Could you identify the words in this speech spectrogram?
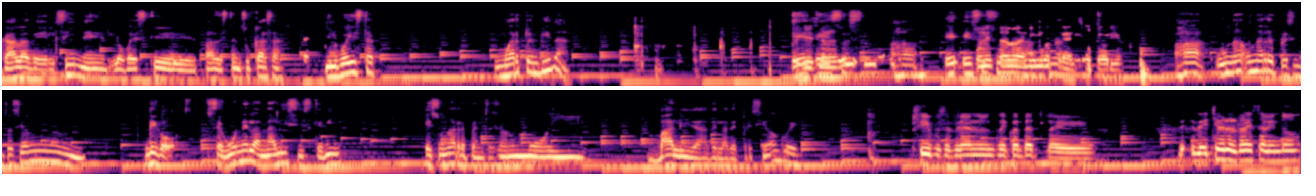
gala del cine, lo ves que el padre está en su casa y el güey está muerto en vida. E, eso es, ajá, e, un estado de ánimo transitorio. Ajá, una, una representación, digo, según el análisis que vi, es una representación muy válida de la depresión, güey. Sí, pues al final de cuentas, de, hecho, el rey está viendo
